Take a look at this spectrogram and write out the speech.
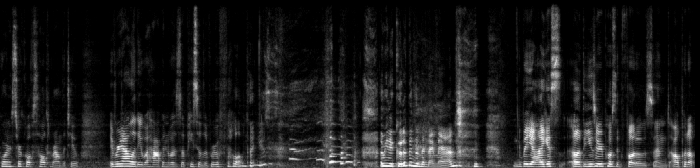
pouring a circle of salt around the two. In reality, what happened was a piece of the roof fell on the user. I mean, it could have been the Midnight Man. But yeah, I guess uh, the user posted photos, and I'll put up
